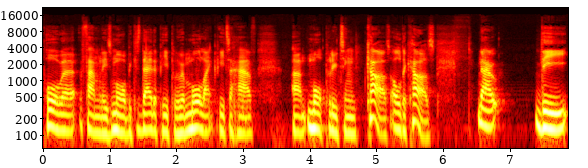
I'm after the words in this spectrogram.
poorer families more because they're the people who are more likely to have um, more polluting cars, older cars. Now, the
